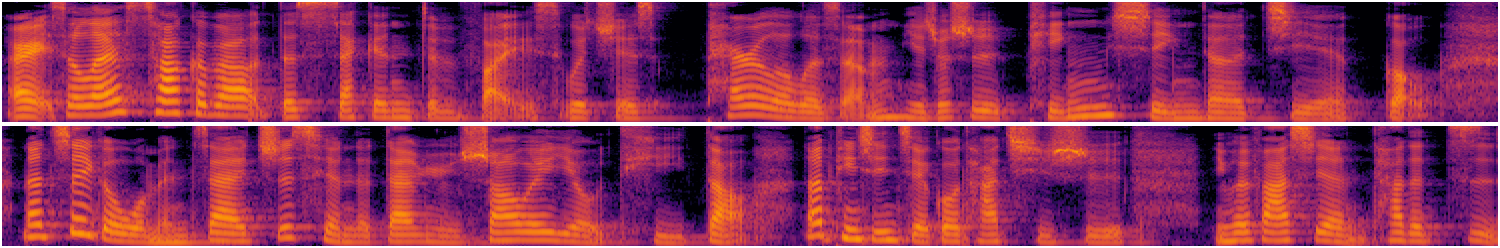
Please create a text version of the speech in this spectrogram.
All right, so let's talk about the second device, which is parallelism，也就是平行的结构。那这个我们在之前的单语稍微有提到。那平行结构它其实你会发现它的字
